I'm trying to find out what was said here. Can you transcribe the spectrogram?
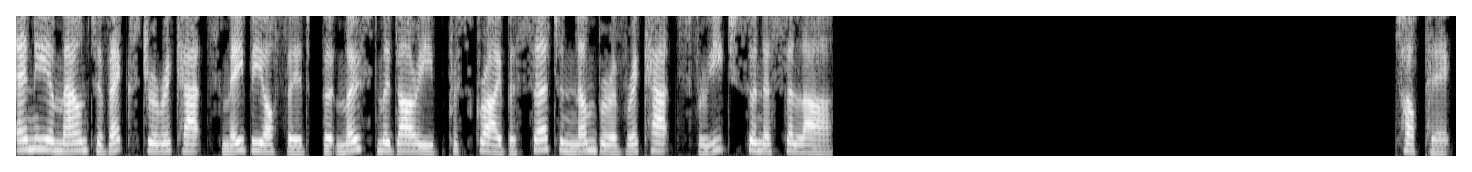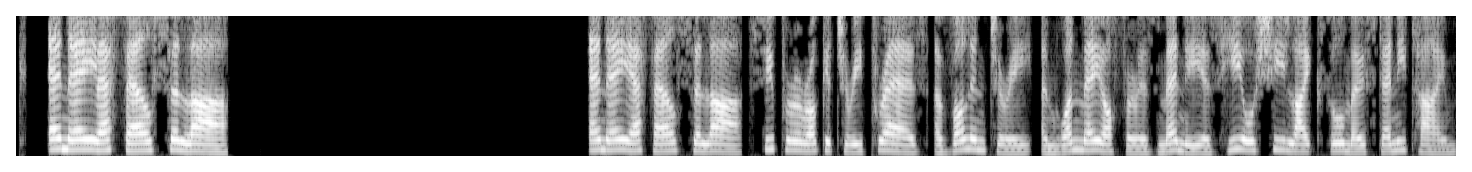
Any amount of extra rakats may be offered, but most madarib prescribe a certain number of rakats for each sunnah salah. Topic: Nafl Salah. Nafl Salah supererogatory prayers are voluntary, and one may offer as many as he or she likes almost any time.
